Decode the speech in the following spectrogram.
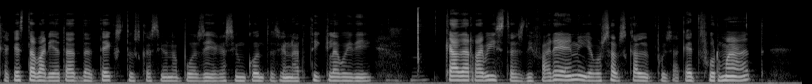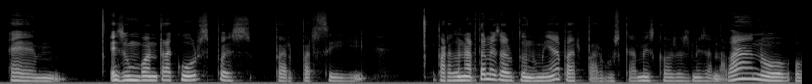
que aquesta varietat de textos, que si una poesia, que si un conte, que si un article, vull dir, uh -huh. cada revista és diferent i llavors saps que el, pues, aquest format eh, és un bon recurs pues, per, per si per donar-te més autonomia per, per buscar més coses més endavant o, o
